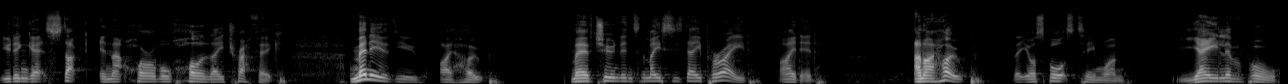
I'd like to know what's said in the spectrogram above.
you didn't get stuck in that horrible holiday traffic. Many of you, I hope, may have tuned into the Macy's Day Parade. I did. And I hope that your sports team won. Yay, Liverpool.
